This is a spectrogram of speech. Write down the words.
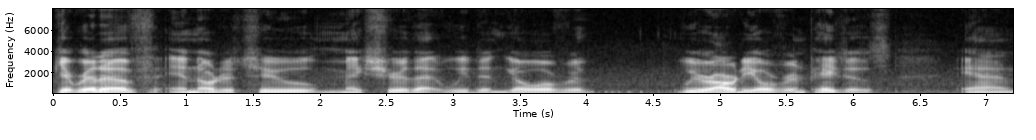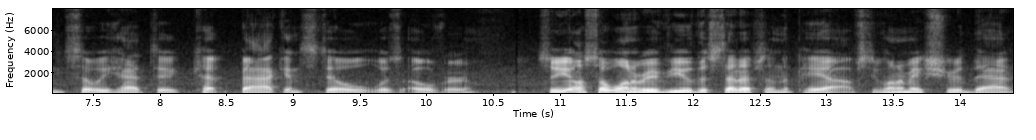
get rid of in order to make sure that we didn't go over we were already over in pages and so we had to cut back and still was over. So you also want to review the setups and the payoffs. You want to make sure that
